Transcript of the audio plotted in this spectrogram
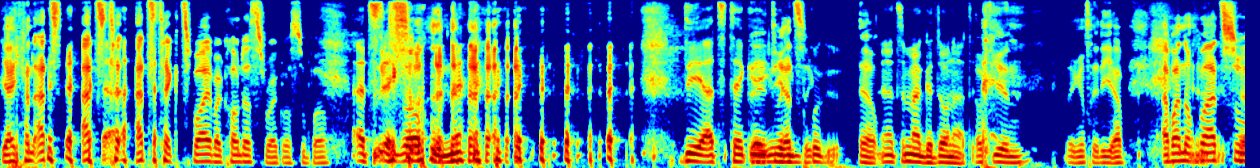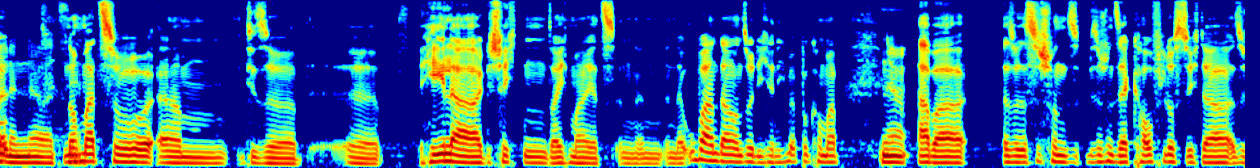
Ja, ich fand Az Azte Aztec 2 bei Counter-Strike auch super. Aztec war auch gut, ne? die Aztec, ey, die, Aztec. die Brücke. Ja. Hat's immer gedonnert. Auf jeden. Da ging's richtig ab. Aber nochmal zu, nochmal zu, ähm, diese, äh, Hela-Geschichten, sag ich mal, jetzt in, in, in der U-Bahn da und so, die ich ja nicht mitbekommen habe. Ja. Aber also das ist schon, wir sind schon sehr kauflustig da. Also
